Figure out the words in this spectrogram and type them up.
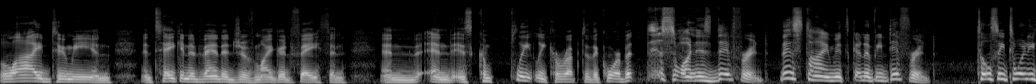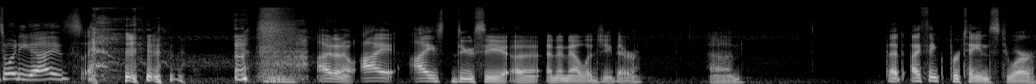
lied to me and, and taken advantage of my good faith and, and, and is completely corrupt to the core. But this one is different. This time it's going to be different. Tulsi 2020, guys. I don't know. I, I do see a, an analogy there. Um, that I think pertains to our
